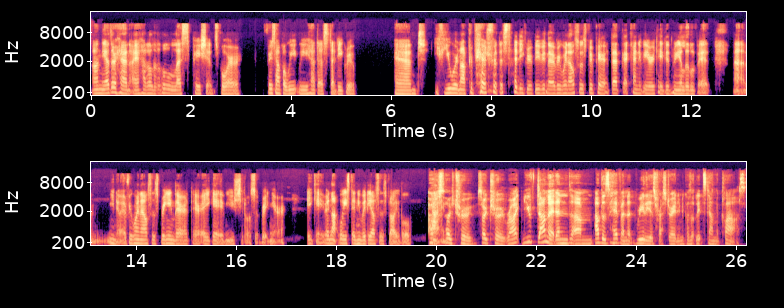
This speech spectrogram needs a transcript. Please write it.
on the other hand, I had a little less patience for, for example, we, we had a study group and if you were not prepared for the study group, even though everyone else was prepared, that, that kind of irritated me a little bit. Um, you know, everyone else is bringing their, their A game. You should also bring your A game and not waste anybody else's valuable Oh, so true. So true, right? You've done it and um, others haven't. It really is frustrating because it lets down the class.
